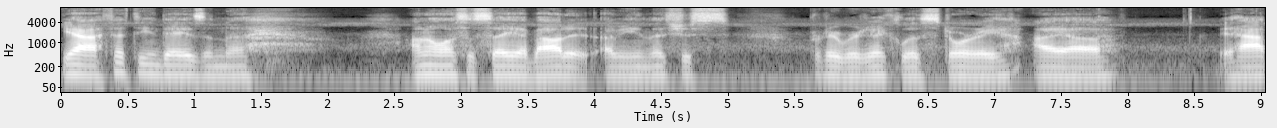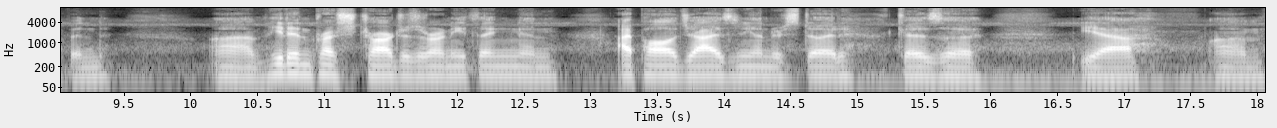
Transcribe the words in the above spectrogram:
yeah, 15 days and uh, I don't know what else to say about it. I mean, it's just pretty ridiculous story. I uh, it happened. Um, he didn't press charges or anything, and I apologized and he understood because, uh, yeah. Um,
